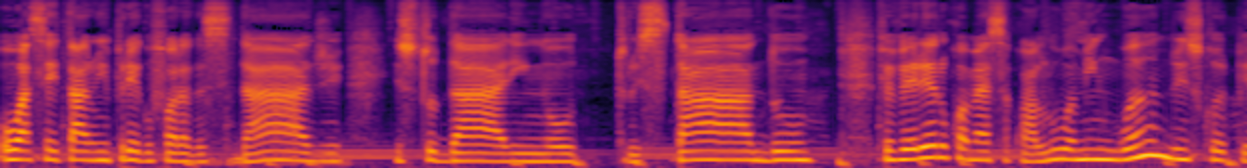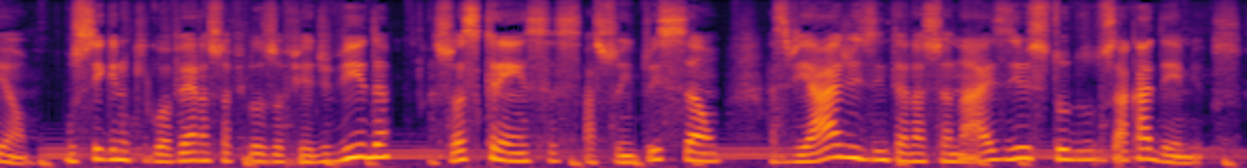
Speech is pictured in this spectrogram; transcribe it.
Ou aceitar um emprego fora da cidade, estudar em outro estado? Fevereiro começa com a lua minguando em escorpião, o signo que governa sua filosofia de vida, as suas crenças, a sua intuição, as viagens internacionais e os estudos acadêmicos.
